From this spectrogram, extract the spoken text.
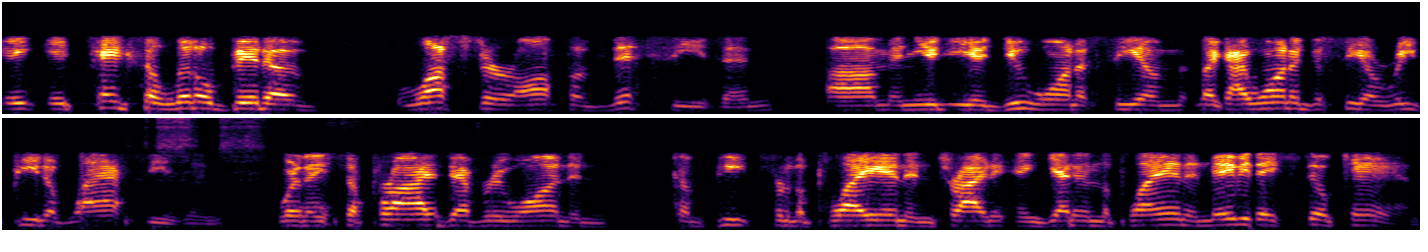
it, it takes a little bit of luster off of this season. Um, and you you do want to see them like I wanted to see a repeat of last season where they surprised everyone and compete for the play in and try to and get in the play in and maybe they still can.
